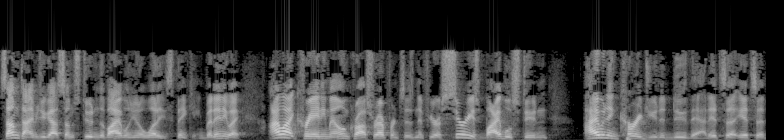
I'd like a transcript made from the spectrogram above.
Sometimes you got some student of the Bible and you know what he's thinking. But anyway, I like creating my own cross references, and if you're a serious Bible student, I would encourage you to do that. It's a, it's a,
